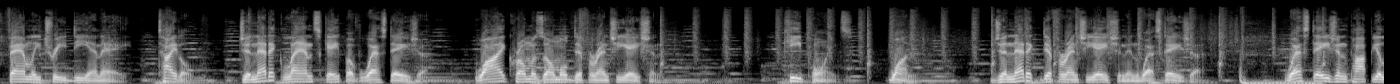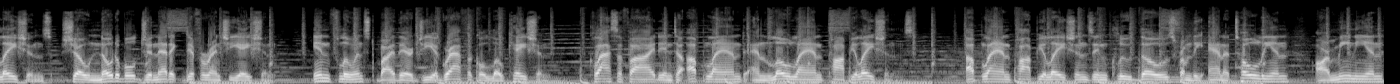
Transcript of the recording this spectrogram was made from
Family Tree DNA. Title, Genetic Landscape of West Asia. Y chromosomal differentiation. Key points. 1. Genetic differentiation in West Asia. West Asian populations show notable genetic differentiation, influenced by their geographical location, classified into upland and lowland populations. Upland populations include those from the Anatolian, Armenian,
